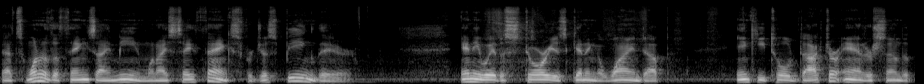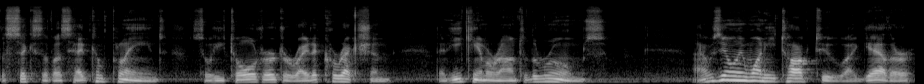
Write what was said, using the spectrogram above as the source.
That's one of the things I mean when I say thanks for just being there. Anyway, the story is getting a wind up. Inky told Dr. Anderson that the six of us had complained, so he told her to write a correction. Then he came around to the rooms. I was the only one he talked to, I gather,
